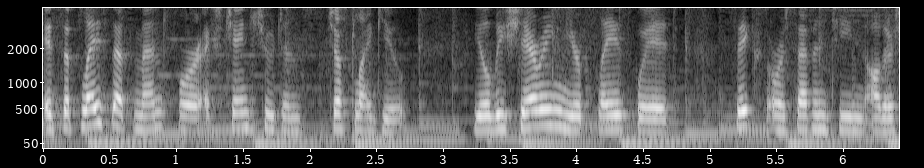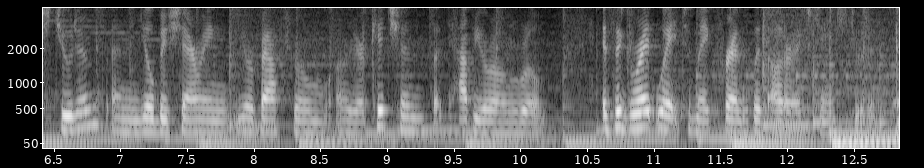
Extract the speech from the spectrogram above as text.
It's a place that's meant for exchange students just like you. You'll be sharing your place with six or 17 other students and you'll be sharing your bathroom or your kitchen, but have your own room. It's a great way to make friends with other exchange students.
